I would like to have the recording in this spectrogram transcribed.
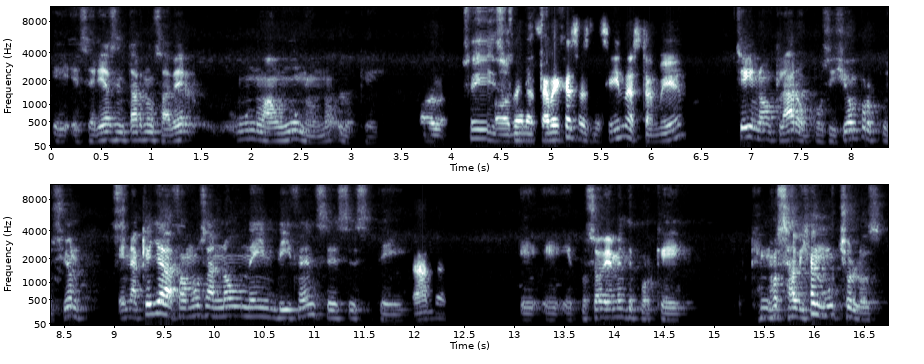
eh, sería sentarnos a ver uno a uno, ¿no? Lo que, O, de las abejas asesinas también. Sí, no, claro, posición por posición. En aquella famosa no name defense es este, eh, pues obviamente porque, no sabían mucho los,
